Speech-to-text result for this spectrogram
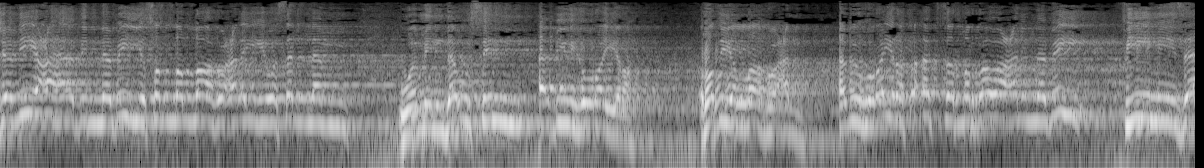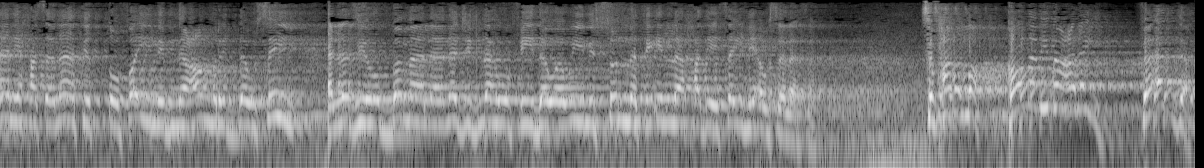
جميعها بالنبي صلى الله عليه وسلم. ومن دوس أبي هريرة رضي الله عنه. أبي هريرة أكثر من روى عن النبي في ميزان حسنات الطفيل بن عمرو الدوسي الذي ربما لا نجد له في دواوين السنة إلا حديثين أو ثلاثة. سبحان الله قام بما عليه. فأدى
